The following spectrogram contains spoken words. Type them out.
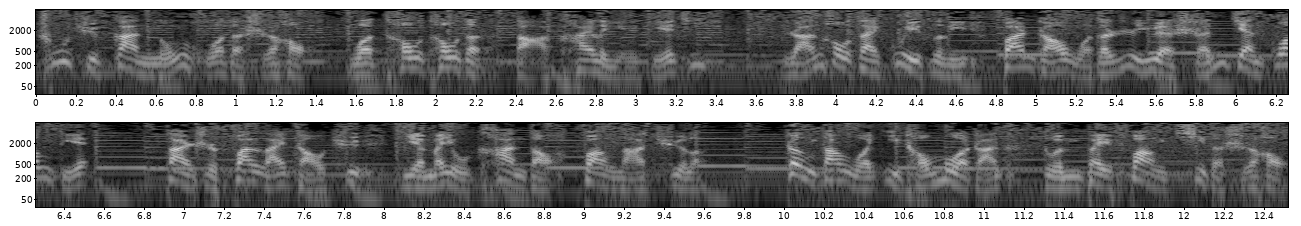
出去干农活的时候，我偷偷的打开了影碟机，然后在柜子里翻找我的《日月神剑》光碟，但是翻来找去也没有看到放哪去了。正当我一筹莫展，准备放弃的时候，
